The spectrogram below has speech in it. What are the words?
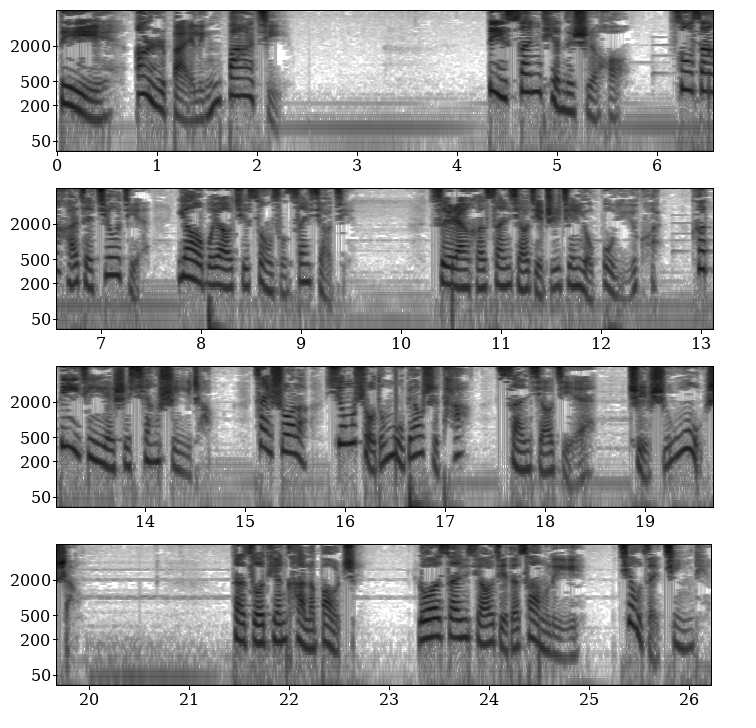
第二百零八集。第三天的时候，苏三还在纠结要不要去送送三小姐。虽然和三小姐之间有不愉快，可毕竟也是相识一场。再说了，凶手的目标是他，三小姐只是误伤。他昨天看了报纸，罗三小姐的葬礼就在今天。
